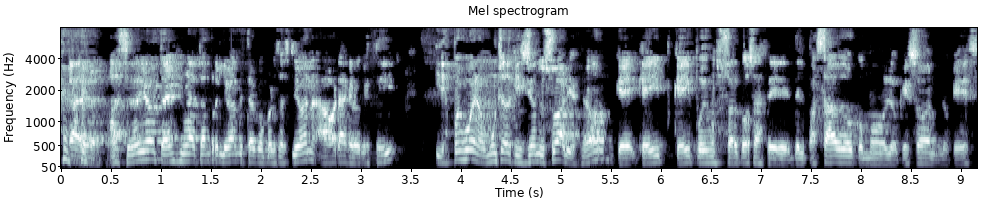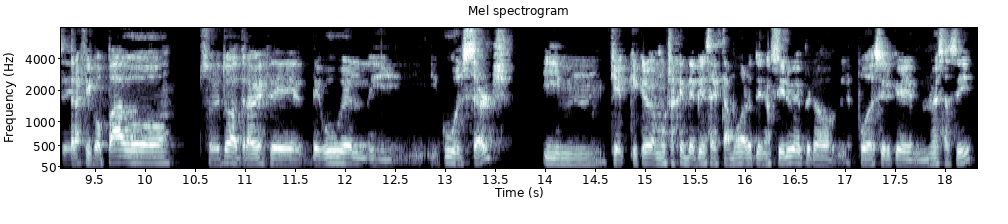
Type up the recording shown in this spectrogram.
Claro, hace un año tal vez no era tan relevante esta conversación, ahora creo que sí. Y después, bueno, mucha adquisición de usuarios, ¿no? Que, que, ahí, que ahí podemos usar cosas de, del pasado, como lo que son, lo que es eh, tráfico pago, sobre todo a través de, de Google y, y Google Search y mm, que, creo que mucha gente piensa que está muerto y no sirve, pero les puedo decir que no es así.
